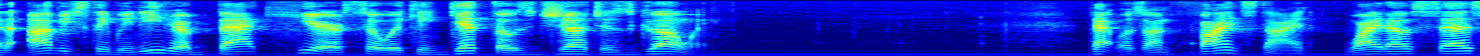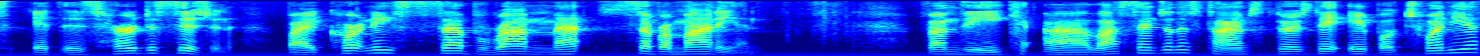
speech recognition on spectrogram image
And obviously, we need her back here so we can get those judges going. That was on Feinstein. White House says it is her decision by Courtney Subramanian. From the uh, Los Angeles Times, Thursday, April 20th,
